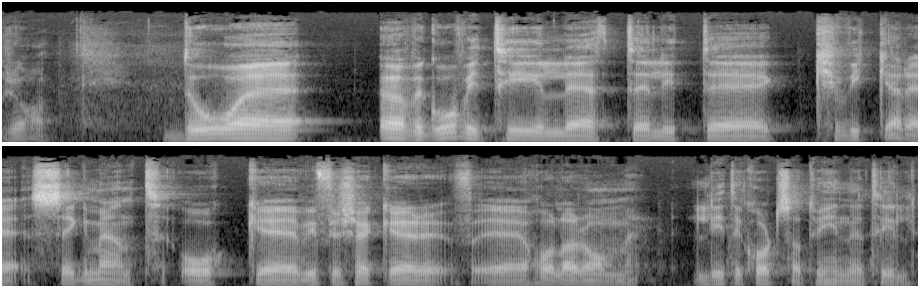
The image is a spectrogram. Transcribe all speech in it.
Bra. Då eh, övergår vi till ett eh, lite kvickare segment och eh, vi försöker eh, hålla dem lite kort så att du hinner till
